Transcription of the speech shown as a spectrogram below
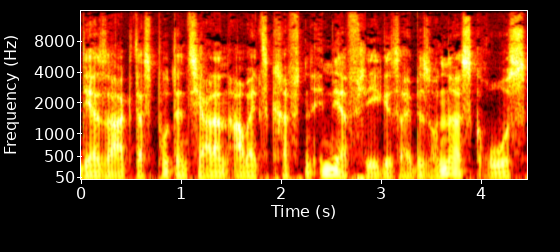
der sagt, das Potenzial an Arbeitskräften in der Pflege sei besonders groß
